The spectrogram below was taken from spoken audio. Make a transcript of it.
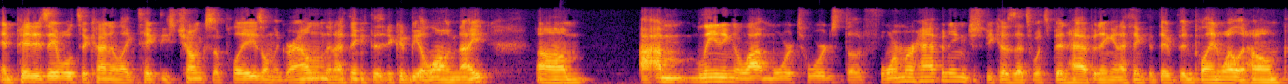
and Pitt is able to kind of like take these chunks of plays on the ground, then I think that it could be a long night. Um, I'm leaning a lot more towards the former happening just because that's what's been happening, and I think that they've been playing well at home.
